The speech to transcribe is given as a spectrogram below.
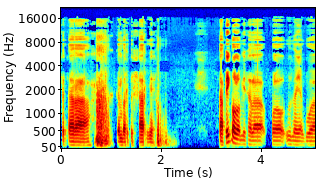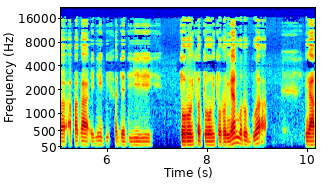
secara gambar besarnya. Tapi kalau misalnya kalau lu nanya gue apakah ini bisa jadi turun seturun-turunnya, menurut gue nggak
